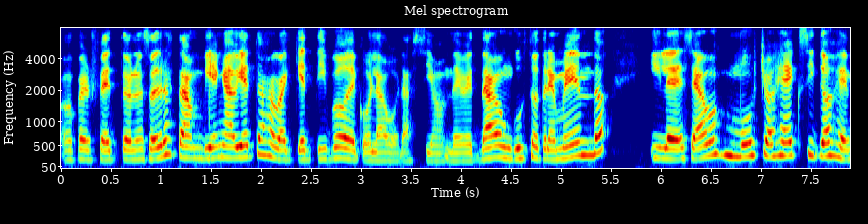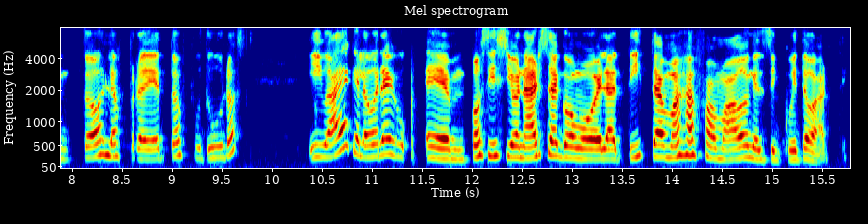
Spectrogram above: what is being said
Oh, perfecto, nosotros también abiertos a cualquier tipo de colaboración, de verdad, un gusto tremendo y le deseamos muchos éxitos en todos los proyectos futuros y vaya que logre eh, posicionarse como el artista más afamado en el circuito de arte.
